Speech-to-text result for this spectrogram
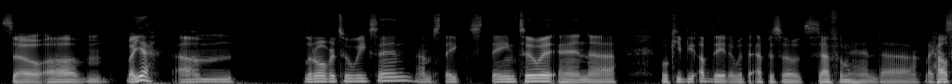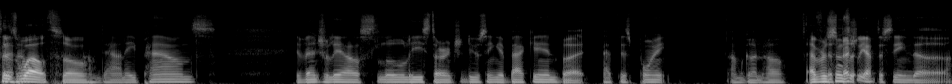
So, um, but yeah, um, little over two weeks in, I'm stay staying to it, and uh, we'll keep you updated with the episodes. Definitely. And uh, like Health I said, is I'm- wealth. So I'm down eight pounds. Eventually, I'll slowly start introducing it back in, but at this point, I'm gun ho. ever since Especially after seeing the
